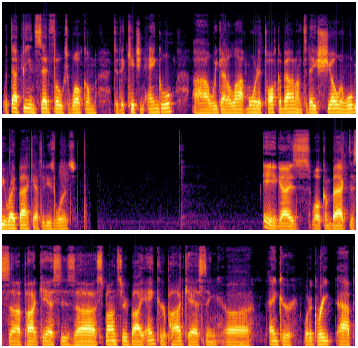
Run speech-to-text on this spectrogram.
With that being said, folks, welcome to the kitchen angle. Uh, we got a lot more to talk about on today's show, and we'll be right back after these words. Hey guys, welcome back. This uh, podcast is uh, sponsored by Anchor Podcasting. Anchor, what a great app!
